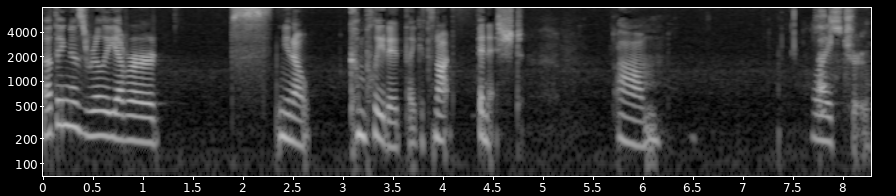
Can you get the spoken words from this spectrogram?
Nothing is really ever you know, completed. Like it's not finished. Um like That's true.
